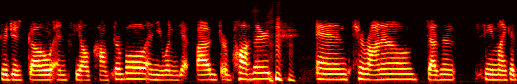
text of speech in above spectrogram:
could just go and feel comfortable and you wouldn't get bugged or bothered. and Toronto doesn't seem like it's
